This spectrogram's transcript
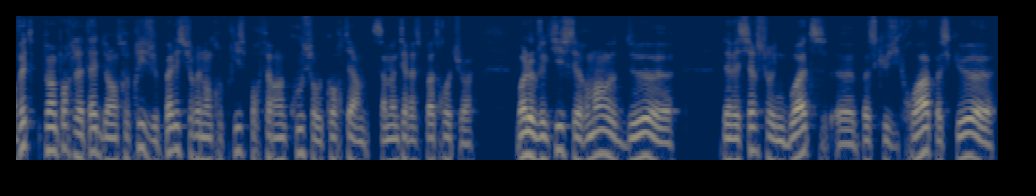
En fait, peu importe la taille de l'entreprise, je vais pas aller sur une entreprise pour faire un coup sur le court terme. Ça m'intéresse pas trop, tu vois. Moi, l'objectif, c'est vraiment de d'investir sur une boîte parce que j'y crois, parce que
